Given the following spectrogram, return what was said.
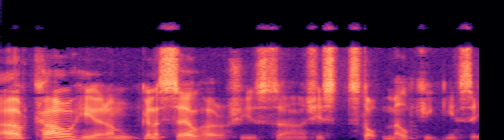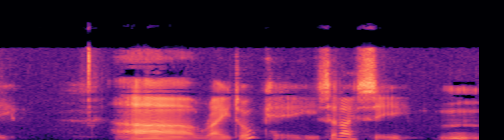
Our cow here, I'm going to sell her. She's, uh, she's stopped milking, you see. Ah, right, okay, he said, I see. Hmm.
